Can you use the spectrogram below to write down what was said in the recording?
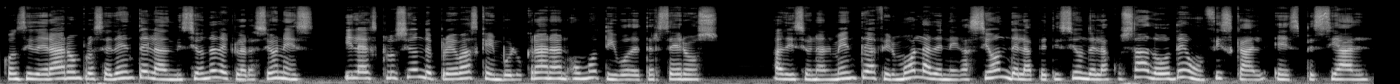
Consideraron procedente la admisión de declaraciones y la exclusión de pruebas que involucraran un motivo de terceros. Adicionalmente afirmó la denegación de la petición del acusado de un fiscal especial.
